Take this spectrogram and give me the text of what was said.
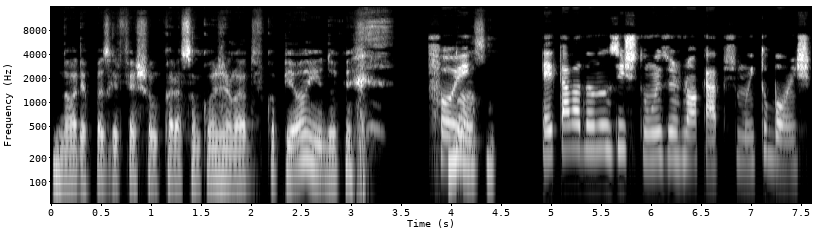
Não, depois que ele fechou o coração congelado, ficou pior ainda. Foi. Nossa. Ele tava dando uns stuns, uns knockups muito bons.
